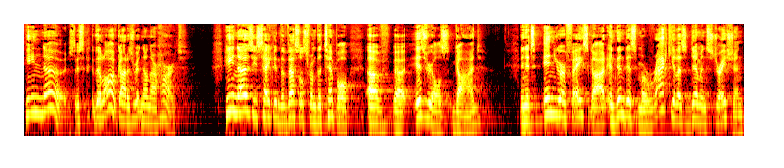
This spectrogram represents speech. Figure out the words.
He knows. This, the law of God is written on our heart. He knows he's taken the vessels from the temple of uh, Israel's God, and it's in your face, God, and then this miraculous demonstration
